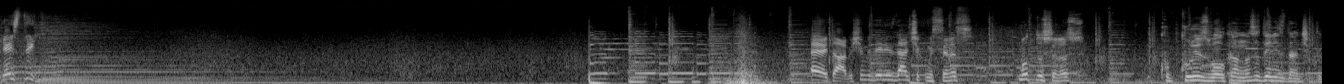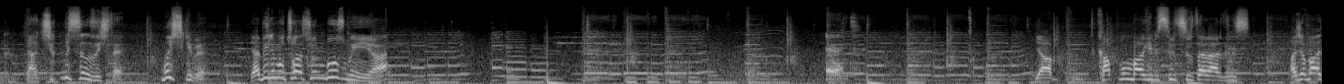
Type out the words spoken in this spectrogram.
Kestik. Evet abi şimdi denizden çıkmışsınız. Mutlusunuz. Kupkuruyuz Volkan nasıl denizden çıktık? Ya çıkmışsınız işte. Mış gibi. Ya benim motivasyonumu bozmayın ya. Evet. Ya kaplumbağa gibi sırt sırta verdiniz. Acaba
